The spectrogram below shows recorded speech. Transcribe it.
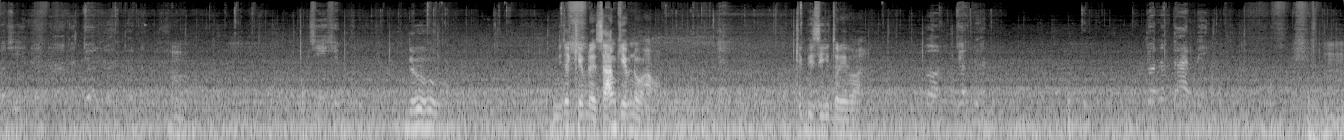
วัคซีนเลยนะกันจนเลยตัวนึงอืมชี้เข็มดูเข็มเลยสามเข็มหนูเฮาเข็มที่สี่ตัวนี้วะเออเยอะเดือนยอดน้ำตาลนี่ อืม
